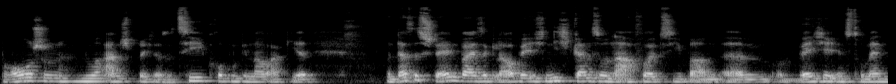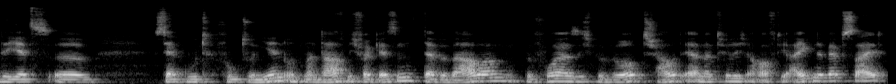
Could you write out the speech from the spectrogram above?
Branchen nur anspricht, also Zielgruppen genau agiert. Und das ist stellenweise, glaube ich, nicht ganz so nachvollziehbar, ähm, welche Instrumente jetzt äh, sehr gut funktionieren. Und man darf nicht vergessen, der Bewerber, bevor er sich bewirbt, schaut er natürlich auch auf die eigene Website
